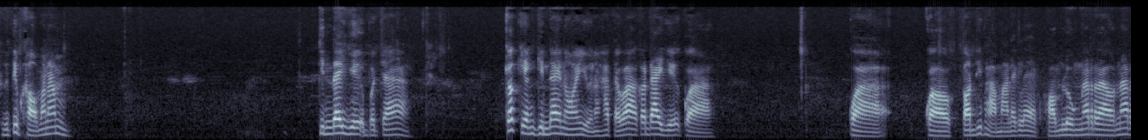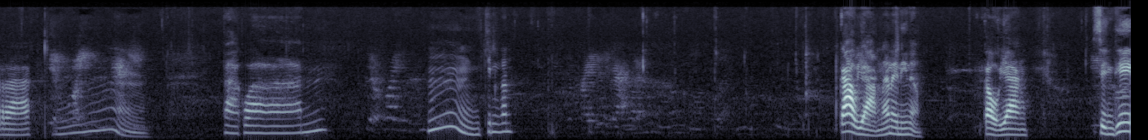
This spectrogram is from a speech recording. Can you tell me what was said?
ถือติบเขามานำกินได้เยอะป่ะจ้า ก็ยังกินได้น้อยอยู่นะคะแต่ว่าก็ได้เยอะกว่า กว่ากว่าตอนที่ผ่านมาแรกๆผอมลงนะเราน่ารักอืมปากหวาน อืม กินกันเก้าอย่างนะในนี้เนี่ยเก้าอย่าง สิ่งที่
